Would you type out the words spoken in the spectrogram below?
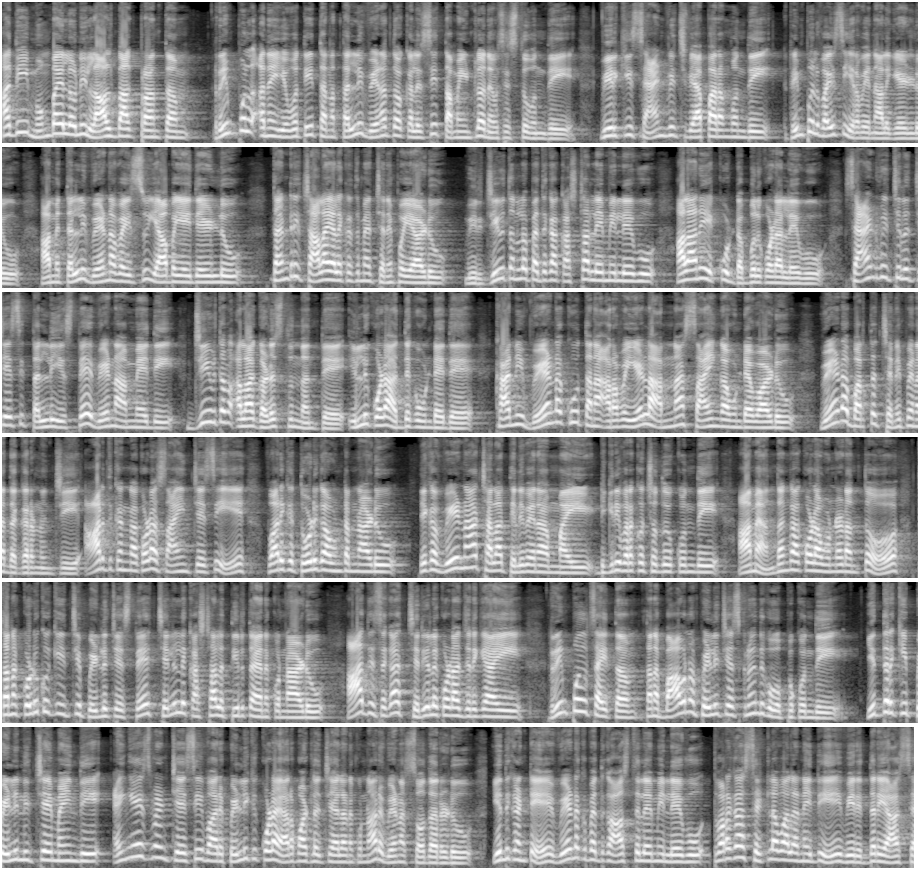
అది ముంబైలోని లాల్బాగ్ ప్రాంతం. రింపుల్ అనే యువతి తన తల్లి వీణతో కలిసి తమ ఇంట్లో నివసిస్తూ ఉంది. వీరికి శాండ్విచ్ వ్యాపారం ఉంది. రింపుల్ వయసు ఇరవై నాలుగేళ్ళు. ఆమె తల్లి వీణ వయసు యాభై ఐదేళ్ళు. తండ్రి చాలా ఏళ్ళ క్రితమే చనిపోయాడు. వీరి జీవితంలో పెద్దగా కష్టాలేమీ లేవు. అలానే ఎక్కువ డబ్బులు కూడా లేవు. శాండ్విచ్లు చేసి తల్లి ఇస్తే వీణ అమ్మేది. జీవితం అలా గడుస్తుందంతే. ఇల్లు కూడా అద్దెకు ఉండేదే. కానీ వీణకు తన అరవై ఏళ్ళ అన్న సాయంగా ఉండేవాడు. వీణ భర్త చనిపోయిన దగ్గర నుంచి ఆర్థికంగా కూడా సాయం చేసి వారికి తోడుగా ఉంటున్నాడు. ఇక వీణ చాలా తెలివైన అమ్మాయి. డిగ్రీ వరకు చదువుకుంది. ఆమె అందంగా కూడా ఉండడంతో తన కొడుకుకి ఇచ్చి పెళ్ళి చేస్తే చెల్లెలి కష్టాలు తీరుతాయనుకున్నాడు. ఆ దిశగా చర్యలు కూడా జరిగాయి. రింపుల్ సైతం తన భావన పెళ్ళి చేసుకునేందుకు ఒప్పుకుంది. ఇద్దరికి పెళ్ళి నిశ్చయమైంది. ఎంగేజ్మెంట్ చేసి వారి పెళ్ళికి కూడా ఏర్పాట్లు చేయాలనుకున్నారు వీణ సోదరుడు. ఎందుకంటే వీణకు పెద్దగా ఆస్తులేమీ లేవు. త్వరగా సెటిల్ అవ్వాలనేది వీరిద్దరి ఆశ.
